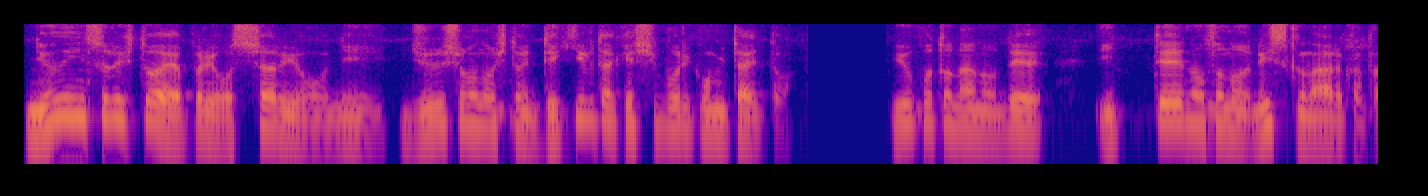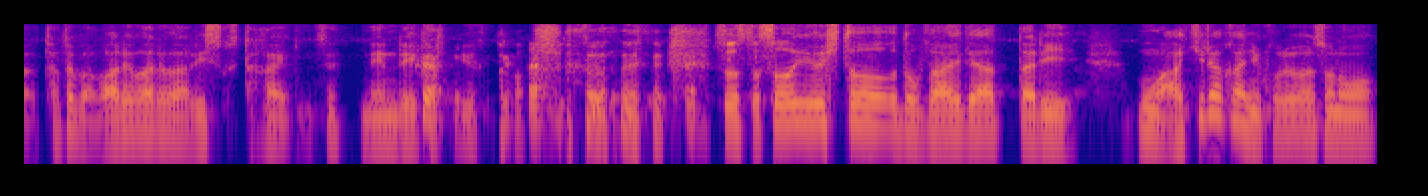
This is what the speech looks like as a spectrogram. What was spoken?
入院する人はやっぱりおっしゃるように、重症の人にできるだけ絞り込みたいということなので、一定のそのリスクのある方、例えば我々はリスク高いんですね。年齢から言うと。そうするとそういう人の場合であったり、もう明らかにこれはその、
